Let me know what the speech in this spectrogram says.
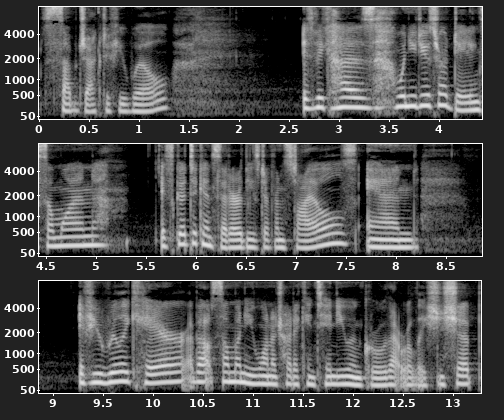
subject, if you will, is because when you do start dating someone, it's good to consider these different styles and if you really care about someone, you want to try to continue and grow that relationship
